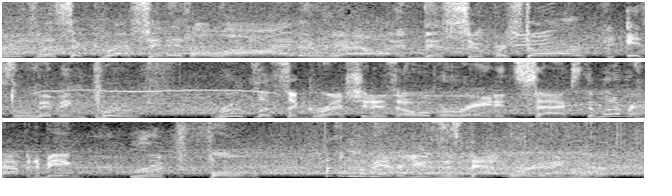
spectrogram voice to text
Ruthless aggression is alive and well, and this superstar is living proof. Ruthless aggression is overrated, Saxton. Whatever happened to being ruthful? How come nobody ever uses that word anymore?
